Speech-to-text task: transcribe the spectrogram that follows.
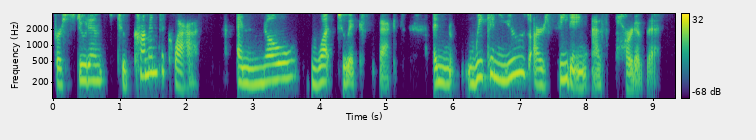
for students to come into class and know what to expect. And we can use our seating as part of this.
